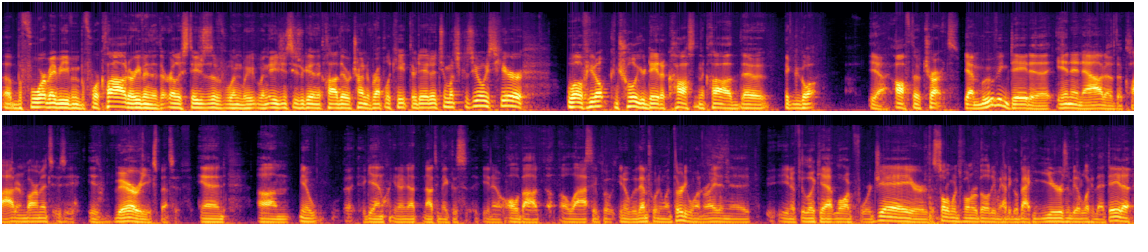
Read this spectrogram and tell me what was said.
Uh, before, maybe even before cloud, or even at the early stages of when we, when agencies were getting the cloud, they were trying to replicate their data too much because you always hear, well, if you don't control your data costs in the cloud, they, they could go yeah. off the charts. Yeah, moving data in and out of the cloud environments is is very expensive, and um, you know. Again, you know, not, not to make this, you know, all about Elastic, but you know, with M2131, right? And the, you know, if you look at Log4j or the SolarWinds vulnerability, we had to go back years and be able to look at that data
